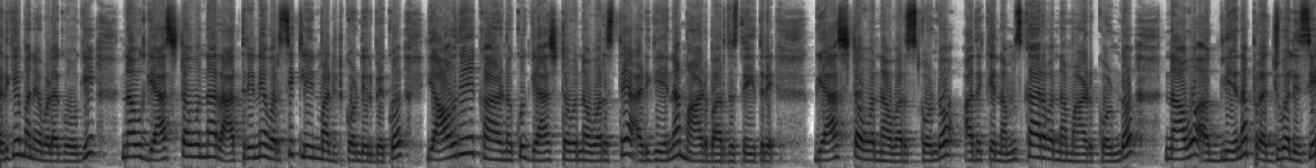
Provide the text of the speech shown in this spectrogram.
ಅಡಿಗೆ ಮನೆ ಒಳಗೆ ಹೋಗಿ ನಾವು ಗ್ಯಾಸ್ ಸ್ಟವ್ನ ರಾತ್ರಿನೇ ಒರೆಸಿ ಕ್ಲೀನ್ ಮಾಡಿ ಇಟ್ಕೊಂಡಿರ್ಬೇಕು ಯಾವುದೇ ಕಾರಣಕ್ಕೂ ಗ್ಯಾಸ್ ಸ್ಟವ್ನ ಅಡುಗೆಯನ್ನು ಅಡಿಗೆಯನ್ನ ಮಾಡಬಾರ್ದು ಸ್ನೇಹಿತರೆ. ಗ್ಯಾಸ್ ಸ್ಟವ್ ಅನ್ನ ಒರೆಸ್ಕೊಂಡು ಅದಕ್ಕೆ ನಮಸ್ಕಾರವನ್ನ ಮಾಡಿಕೊಂಡು ನಾವು ಅಗ್ನಿಯನ್ನ ಪ್ರಜ್ವಲಿಸಿ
